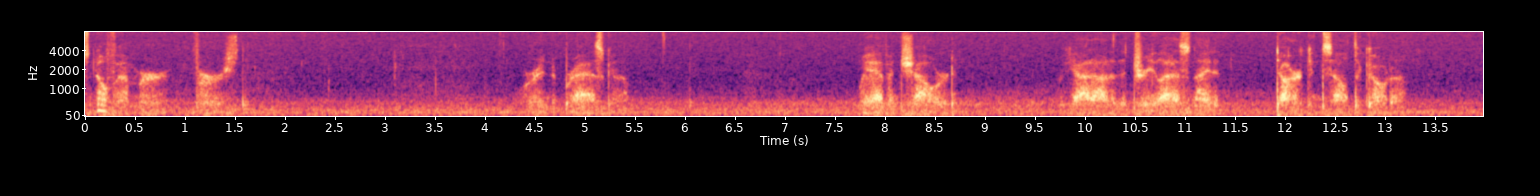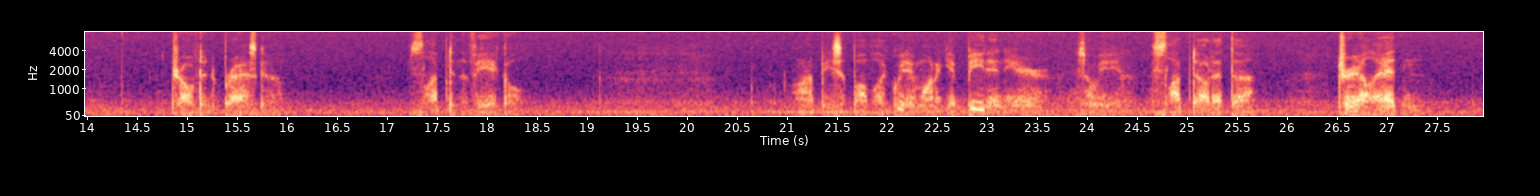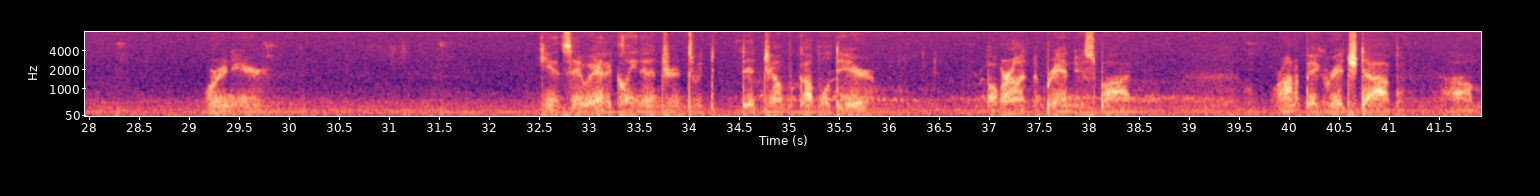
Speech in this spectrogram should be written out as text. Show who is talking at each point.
Speaker 1: It's November 1st. We're in Nebraska. We haven't showered. We got out of the tree last night at dark in South Dakota. Drove to Nebraska. Slept in the vehicle. On a piece of public, we didn't want to get beat in here, so we slept out at the trailhead and we're in here. Can't say we had a clean entrance. We did jump a couple deer, but we're hunting a brand new spot. We're on a big ridge top. Um,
